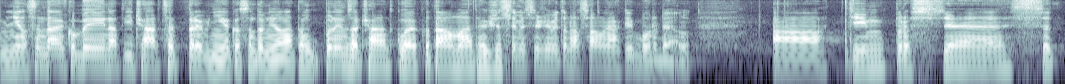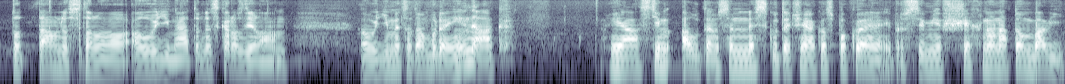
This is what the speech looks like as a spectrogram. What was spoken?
měl jsem tam jakoby na té čárce první, jako jsem to měl na tom úplném začátku, jako tamhle, takže si myslím, že mi to nasál nějaký bordel. A tím prostě se to tam dostalo a uvidíme. Já to dneska rozdělám a uvidíme, co tam bude. Jinak, já s tím autem jsem neskutečně jako spokojený, prostě mě všechno na tom baví.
